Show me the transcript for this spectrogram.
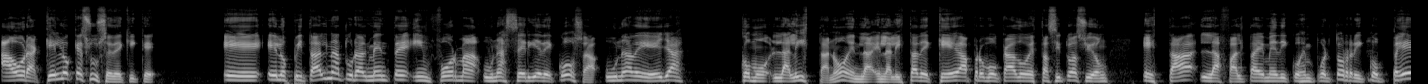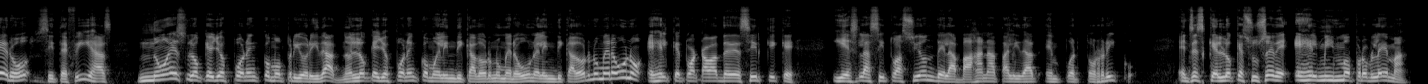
ahora, ¿qué es lo que sucede, Quique? Eh, el hospital naturalmente informa una serie de cosas, una de ellas como la lista, ¿no? En la, en la lista de qué ha provocado esta situación está la falta de médicos en Puerto Rico, pero si te fijas, no es lo que ellos ponen como prioridad, no es lo que ellos ponen como el indicador número uno. El indicador número uno es el que tú acabas de decir, Quique, y es la situación de la baja natalidad en Puerto Rico. Entonces, ¿qué es lo que sucede? Es el mismo problema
